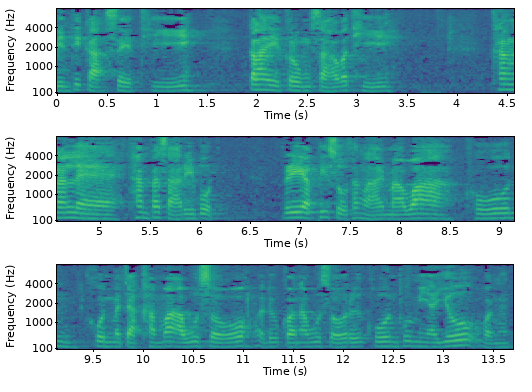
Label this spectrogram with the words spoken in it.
บินทิกะเศรษฐี ใกล้กรุงสาวัตถี ครั้งนั้นแลท่านพระสารีบุตร เรียกภิกษุทั้งหลายมาว่า คุณ คุณมาจากคำว่าอาวุโสดูก่อนอาวุโสหรือคุณผู้มีอายุว่างั้น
